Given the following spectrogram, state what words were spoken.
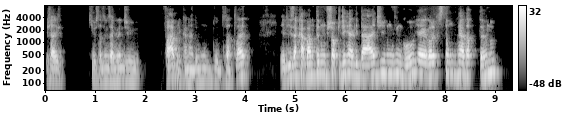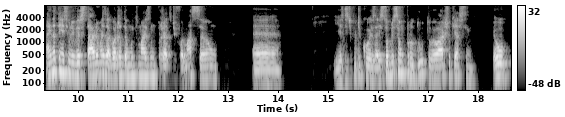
já que os Estados Unidos é a grande fábrica, né, do mundo dos atletas eles acabaram tendo um choque de realidade, não vingou, e aí agora eles estão readaptando. Ainda tem esse universitário, mas agora já tem muito mais um projeto de formação é, e esse tipo de coisa. E sobre ser um produto, eu acho que assim, eu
